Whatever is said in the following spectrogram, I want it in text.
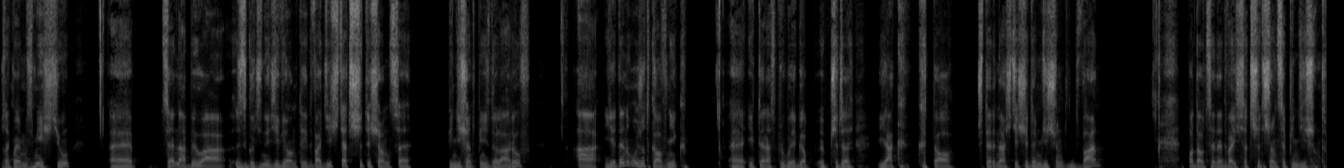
że tak powiem, zmieścił. Cena była z godziny 9 23 tysiące 55 dolarów, a jeden użytkownik, e, i teraz próbuję go e, przeczytać, jak kto 1472, podał cenę 23 050.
